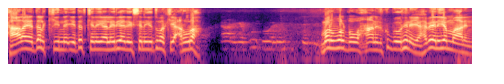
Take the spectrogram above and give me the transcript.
Kaalaya dalkiinna iyo dadkiina yaan layri adeegsanaya dumarkii carruuraha mar walba waxaan idinku boorinayaa habeen iyo maalin.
